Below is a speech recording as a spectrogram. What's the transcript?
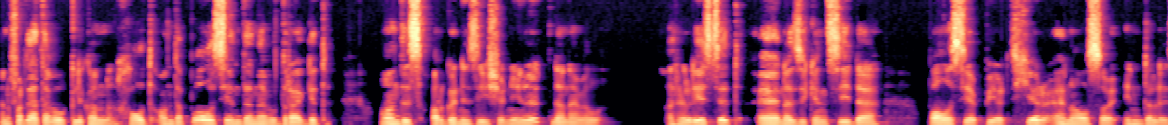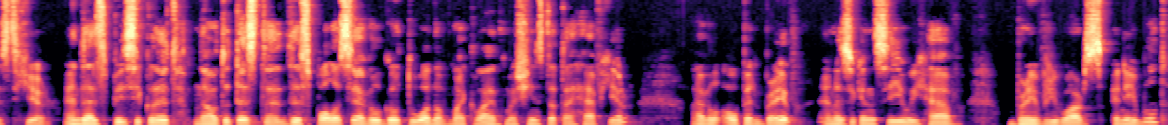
And for that I will click on hold on the policy and then I will drag it on this organization unit. Then I will release it and as you can see the policy appeared here and also in the list here. And that's basically it. Now to test this policy I will go to one of my client machines that I have here. I will open Brave and as you can see we have Brave rewards enabled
